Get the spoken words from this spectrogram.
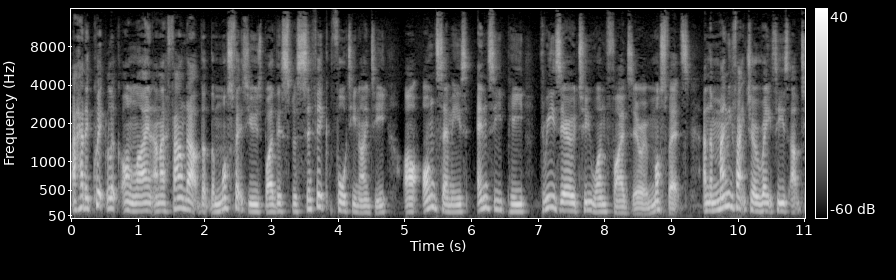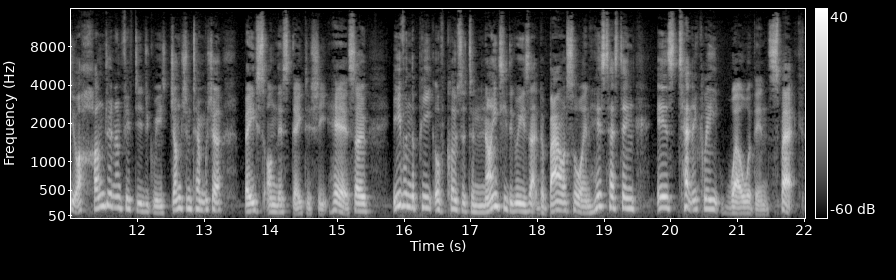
I had a quick look online and I found out that the MOSFETs used by this specific 4090 are onsemi's NCP 302150 MOSFETs, and the manufacturer rates these up to 150 degrees junction temperature based on this datasheet here. So even the peak of closer to 90 degrees that der8auer saw in his testing is technically well within spec.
